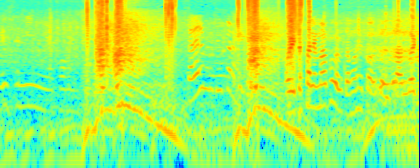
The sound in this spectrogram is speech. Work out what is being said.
Ese niño con... Sale mucho carajito. Ahorita sale más porque lo estamos desconcentrando aquí.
